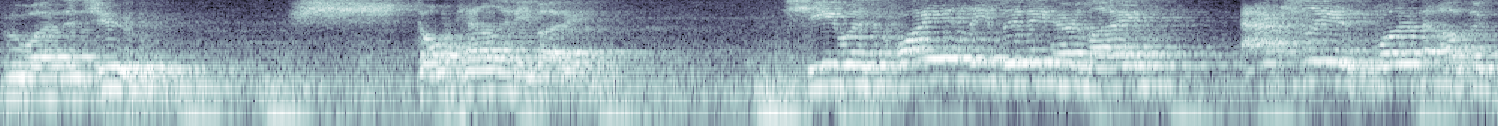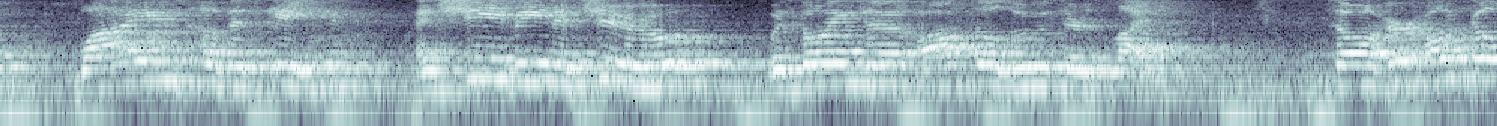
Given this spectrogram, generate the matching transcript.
who was a Jew. Shh, don't tell anybody. She was quietly living her life, actually as one of the wives of this king, and she, being a Jew, was going to also lose her life. So her uncle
